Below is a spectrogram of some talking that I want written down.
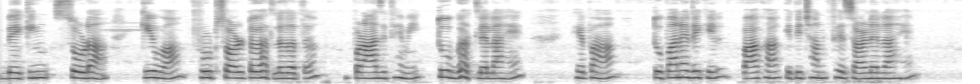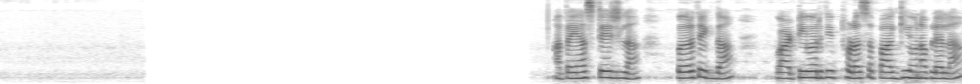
बेकिंग सोडा किंवा फ्रूट सॉल्ट घातलं जातं. पण आज इथे मी तूप घातलेलं आहे. हे पहा तुपाने देखील पाक हा किती छान फेसाळलेला आहे. आता या स्टेजला परत एकदा वाटीवरती थोडासा पाक घेऊन आपल्याला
